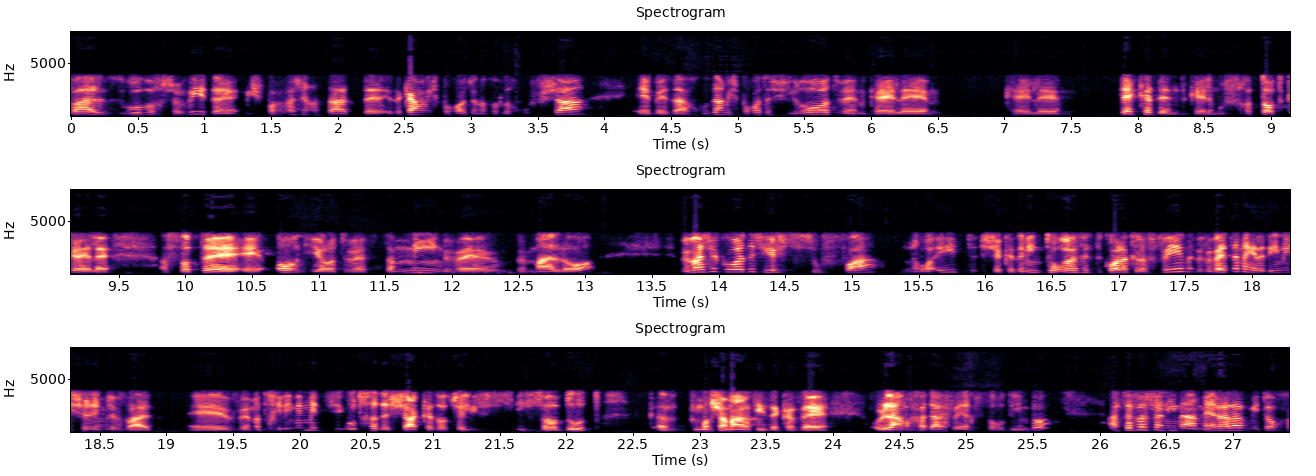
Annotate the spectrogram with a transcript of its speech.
בעל זבוב עכשווי, זה משפחה שנוסעת, זה כמה משפחות שנוסעות לחופשה באיזה אחוזה, משפחות עשירות והן כאלה, כאלה דקדנט כאלה, מושחתות כאלה, עושות אורגיות וסמים ומה לא. ומה שקורה זה שיש סופה נוראית שכזה מין טורפת את כל הקלפים, ובעצם הילדים נשארים לבד. אה, ומתחילים מין מציאות חדשה כזאת של הישרדות. אז כמו שאמרתי, זה כזה עולם חדש ואיך שורדים בו. הספר שאני מהמר עליו מתוך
